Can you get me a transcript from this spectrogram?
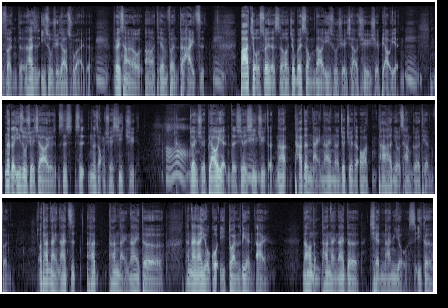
分的，他是艺术学校出来的，嗯，非常有呃天分的孩子，嗯，八九岁的时候就被送到艺术学校去学表演，嗯，那个艺术学校有是是那种学戏剧。哦，对，学表演的，学戏剧的。那他的奶奶呢，就觉得哇，他很有唱歌天分。哦，他奶奶自，他他奶奶的，他奶奶有过一段恋爱，然后他奶奶的前男友是一个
